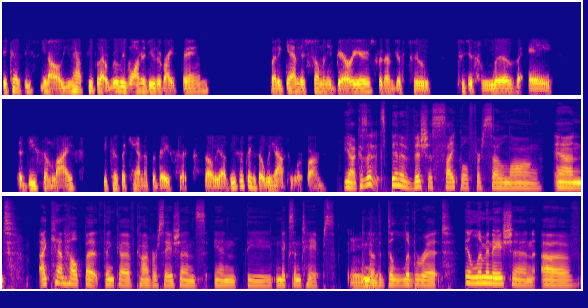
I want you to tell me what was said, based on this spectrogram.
because these, you know, you have people that really want to do the right thing. But again, there's so many barriers for them just to, to just live a, a decent life because they can't have the basics. So yeah, these are things that we have to work on. Yeah, because it's been a vicious cycle for so long. And I can't help but think of conversations in the Nixon tapes, mm-hmm. you know, mm-hmm. the deliberate elimination of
